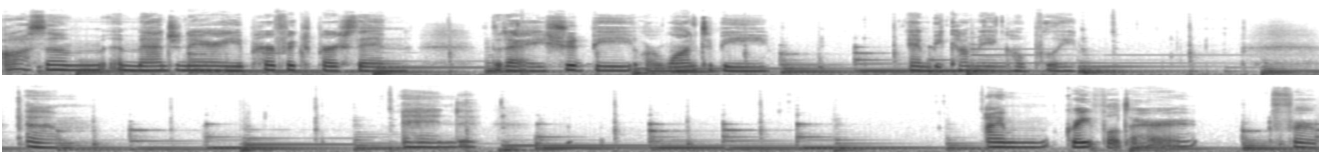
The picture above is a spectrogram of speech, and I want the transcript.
awesome, imaginary, perfect person that I should be or want to be and becoming, hopefully. Um, and I'm grateful to her for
